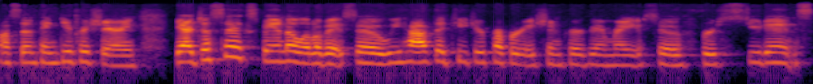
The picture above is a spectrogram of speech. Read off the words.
Awesome. Thank you for sharing. Yeah, just to expand a little bit. So we have the teacher preparation program, right? So for students,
